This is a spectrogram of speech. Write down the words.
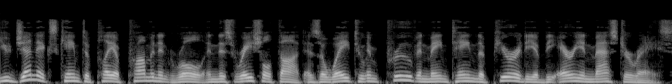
Eugenics came to play a prominent role in this racial thought as a way to improve and maintain the purity of the Aryan master race.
